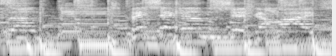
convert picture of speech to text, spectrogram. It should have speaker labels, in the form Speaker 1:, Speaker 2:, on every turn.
Speaker 1: dançando. Vem chegando, chega mais.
